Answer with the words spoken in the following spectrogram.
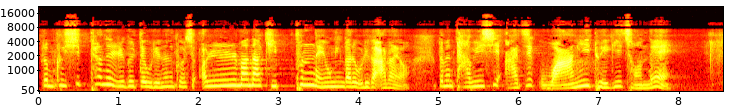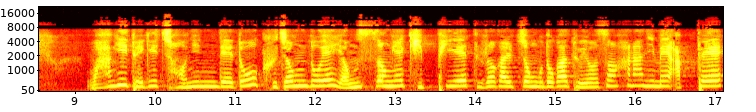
그럼 그 시편을 읽을 때 우리는 그것이 얼마나 깊은 내용인가를 우리가 알아요. 그러면 다윗이 아직 왕이 되기 전에 왕이 되기 전인데도 그 정도의 영성의 깊이에 들어갈 정도가 되어서 하나님의 앞에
